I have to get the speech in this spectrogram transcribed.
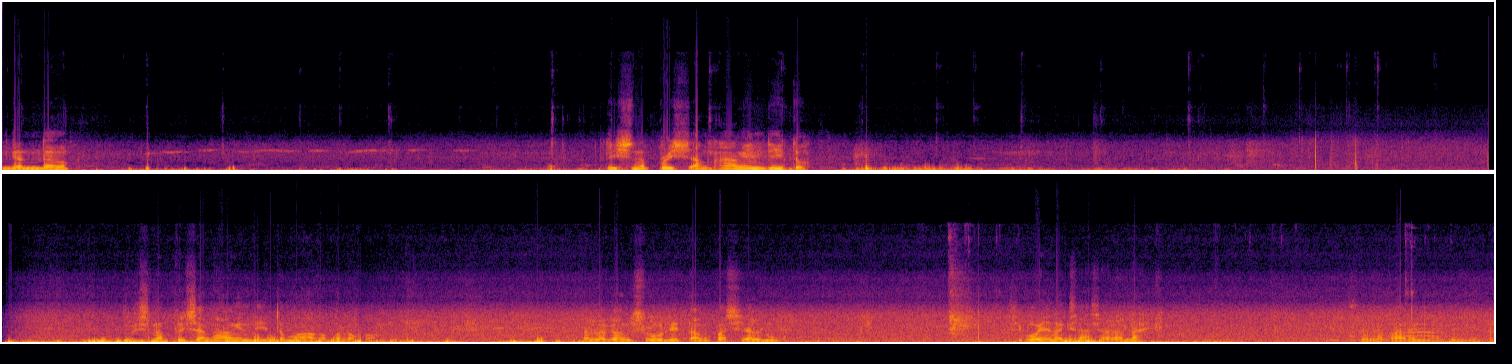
Ang ganda oh. Fresh na fresh ang hangin dito. Fresh na fresh ang hangin dito mga kabarok oh. Talagang sulit ang pasyal mo. Si kuya nagsasara na. eh. So lakarin natin dito.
